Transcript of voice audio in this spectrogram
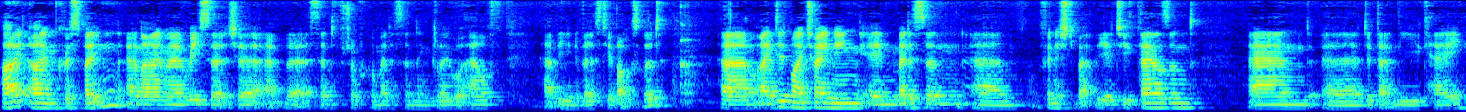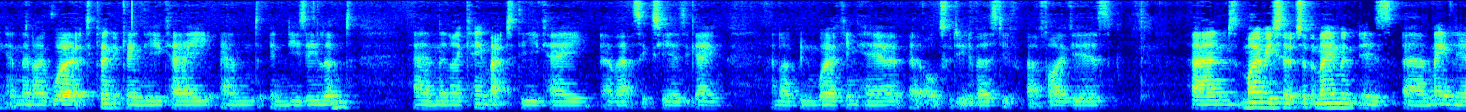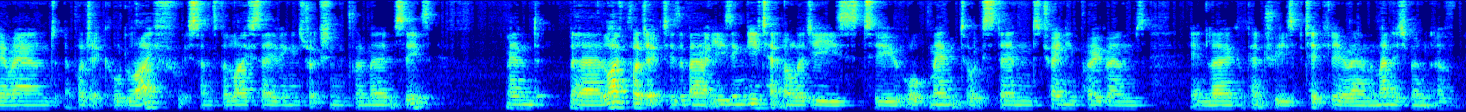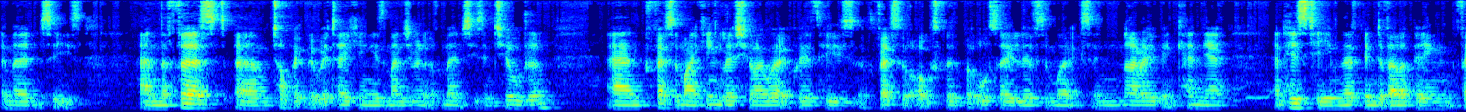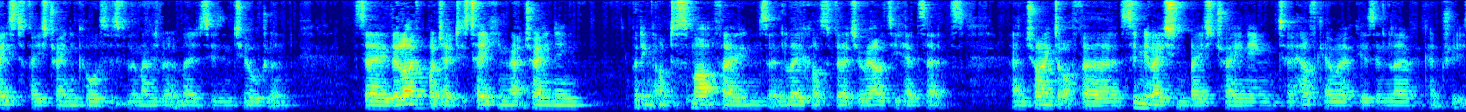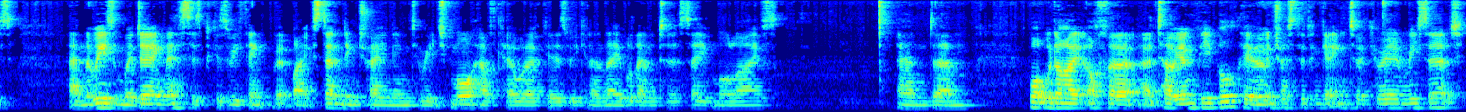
Hi, I'm Chris Paton and I'm a researcher at the Centre for Tropical Medicine and Global Health at the University of Oxford. Um, I did my training in medicine, um, finished about the year 2000 and uh, did that in the UK and then I worked clinically in the UK and in New Zealand and then I came back to the UK about six years ago and I've been working here at Oxford University for about five years. And my research at the moment is uh, mainly around a project called LIFE, which stands for Life Saving Instruction for Emergencies. And the LIFE project is about using new technologies to augment or extend training programs in low income countries, particularly around the management of emergencies. And the first um, topic that we're taking is management of emergencies in children. And Professor Mike English, who I work with, who's a professor at Oxford but also lives and works in Nairobi in Kenya, and his team, they've been developing face-to-face -face training courses for the management of emergencies in children. So the LIFE project is taking that training, putting it onto smartphones and low-cost virtual reality headsets, and trying to offer simulation-based training to healthcare workers in low-income countries. And the reason we're doing this is because we think that by extending training to reach more healthcare workers, we can enable them to save more lives. And um, what would I offer, uh, tell young people who are interested in getting into a career in research?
